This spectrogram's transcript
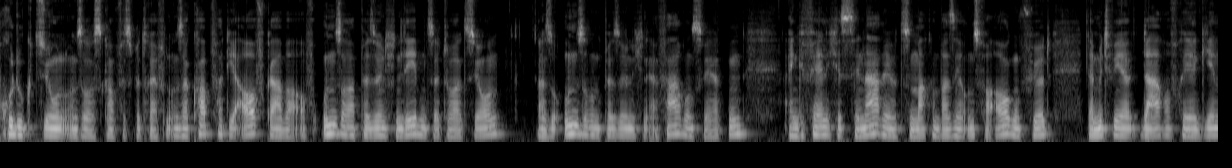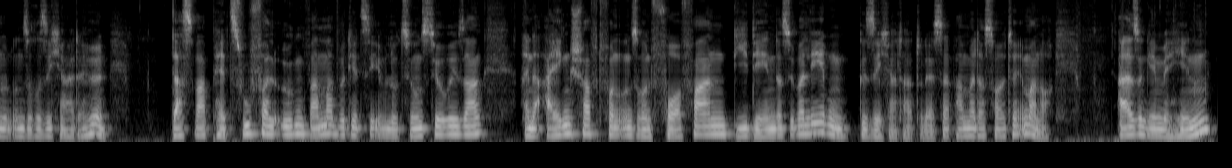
Szenarienproduktion unseres Kopfes betreffen. Unser Kopf hat die Aufgabe, auf unserer persönlichen Lebenssituation, also unseren persönlichen Erfahrungswerten, ein gefährliches Szenario zu machen, was er uns vor Augen führt, damit wir darauf reagieren und unsere Sicherheit erhöhen das war per Zufall irgendwann mal, wird jetzt die Evolutionstheorie sagen, eine Eigenschaft von unseren Vorfahren, die denen das Überleben gesichert hat. Und deshalb haben wir das heute immer noch. Also gehen wir hin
